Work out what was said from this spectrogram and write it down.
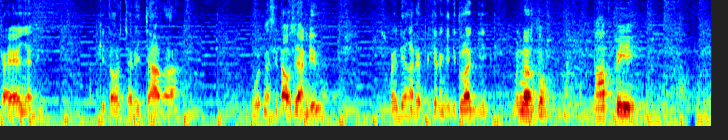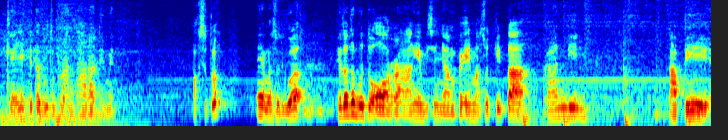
Kayaknya nih, kita harus cari cara buat ngasih tahu si Andin supaya dia nggak ada pikiran kayak gitu lagi. Bener tuh. Tapi kayaknya kita butuh perantara deh men. Maksud lo? Eh maksud gua kita tuh butuh orang yang bisa nyampein maksud kita ke Andin. Tapi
